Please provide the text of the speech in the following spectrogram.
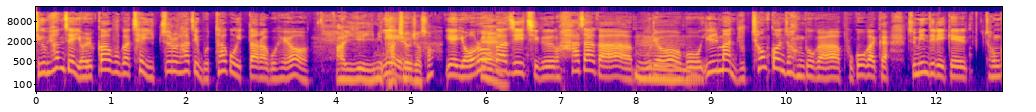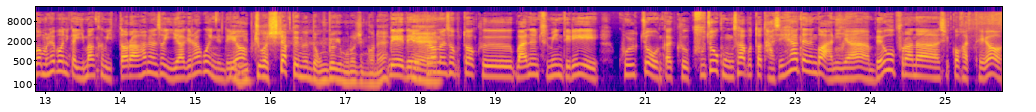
지금 현재 10가구가 채 입주를 하지 못하고 있다라고 해요. 아, 이게 이미 예. 다 지어져서? 예, 여러 예. 가지 지금 하자가 무려 음. 뭐 1만 6천 건 정도가 보고가 그러니까 주민들이 이렇게 점검을 해 보니까 이만큼 있더라 하면서 이야기를 하고 있는데요. 예, 입주가 시작됐는데 옹벽이 무너진 거네. 네, 네. 예. 그러면서부터 그 많은 주민들이 골조, 그러니까 그 구조 공사부터 다시 해야 되는 거 아니냐 매우 불안하실 것 같아요.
